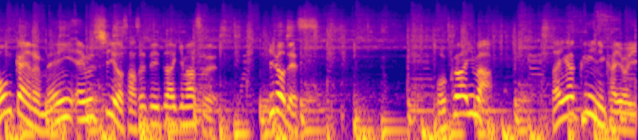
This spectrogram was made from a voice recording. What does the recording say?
今回のメイン MC をさせていただきます。ヒロです。僕は今大学院に通い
